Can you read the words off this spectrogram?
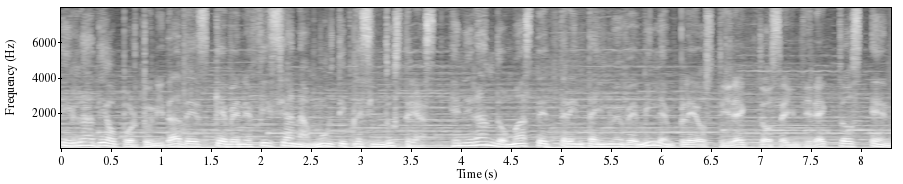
irradia oportunidades que benefician a múltiples industrias, generando más de 39 mil empleos directos e indirectos en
